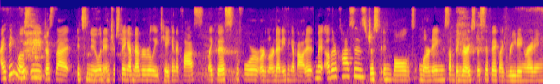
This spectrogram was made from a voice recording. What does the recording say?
I think mostly just that it's new and interesting. I've never really taken a class like this before or learned anything about it. My other classes just involved learning something very specific like reading, writing,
